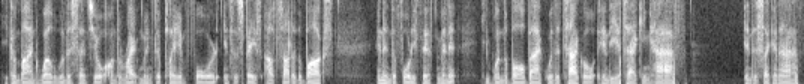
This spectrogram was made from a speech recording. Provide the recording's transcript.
he combined well with Asensio on the right wing to play him forward into space outside of the box, and in the 45th minute, he won the ball back with a tackle in the attacking half. In the second half,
